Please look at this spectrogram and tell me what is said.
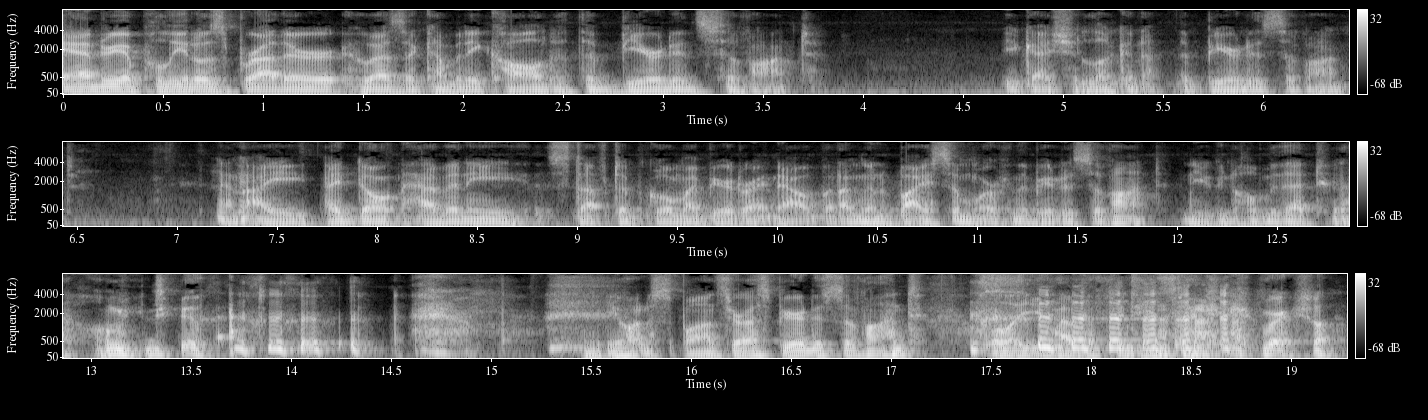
Andrea Polito's brother, who has a company called The Bearded Savant. You guys should look it up, The Bearded Savant. And I, I don't have any stuff to go in my beard right now, but I'm going to buy some more from The Bearded Savant. And you can hold me that too. And help me do that. you want to sponsor us, Bearded Savant? We'll let you have a 15 second commercial.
